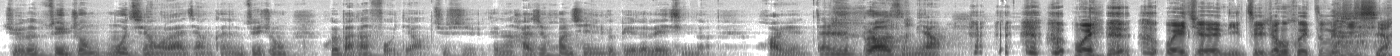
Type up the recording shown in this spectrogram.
觉得最终目前我来讲，可能最终会把它否掉，就是可能还是换成一个别的类型的花园，但是不知道怎么样。我也我也觉得你最终会这么去想。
